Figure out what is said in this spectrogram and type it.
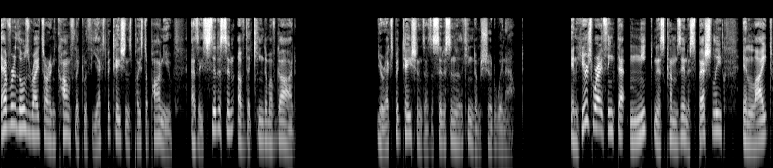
ever those rights are in conflict with the expectations placed upon you as a citizen of the kingdom of God, your expectations as a citizen of the kingdom should win out. And here's where I think that meekness comes in, especially in light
